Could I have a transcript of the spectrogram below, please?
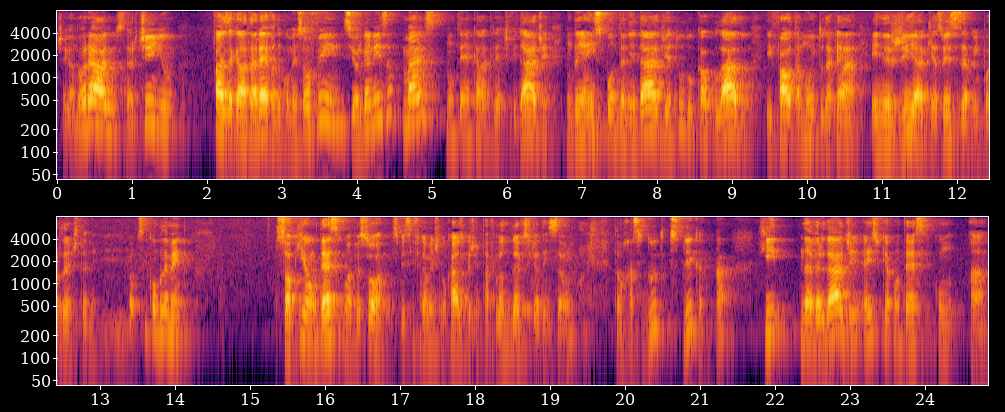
Chega no horário, certinho, faz aquela tarefa do começo ao fim, se organiza, mas não tem aquela criatividade, não tem a espontaneidade, é tudo calculado e falta muito daquela energia que às vezes é importante também. Então se complementa. Só que acontece com uma pessoa, especificamente no caso que a gente está falando, déficit de atenção, então Hassidut explica tá? que, na verdade, é isso que acontece com a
